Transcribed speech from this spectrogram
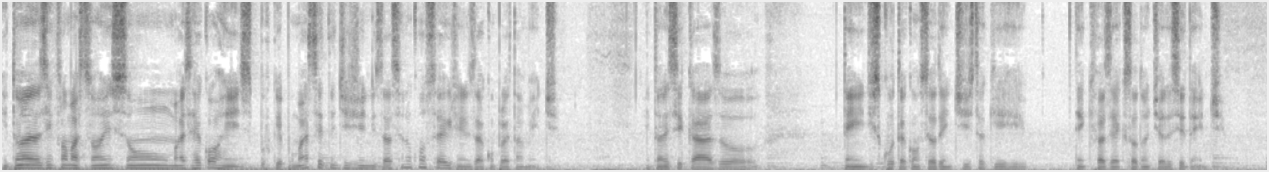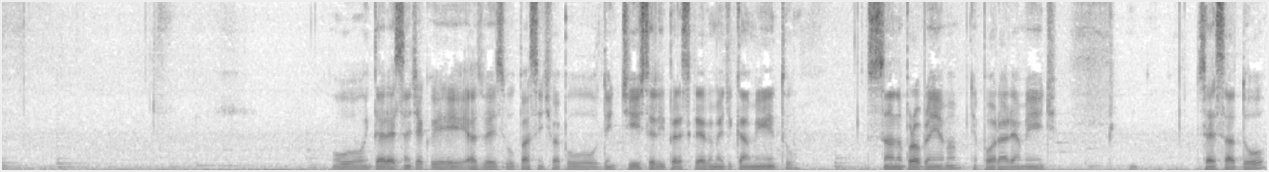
Então as inflamações são mais recorrentes, porque por mais que você tente higienizar, você não consegue higienizar completamente. Então nesse caso, tem discuta com seu dentista que tem que fazer a exodontia desse dente. O interessante é que às vezes o paciente vai para o dentista, ele prescreve um medicamento, sana o problema temporariamente, cessa a dor,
